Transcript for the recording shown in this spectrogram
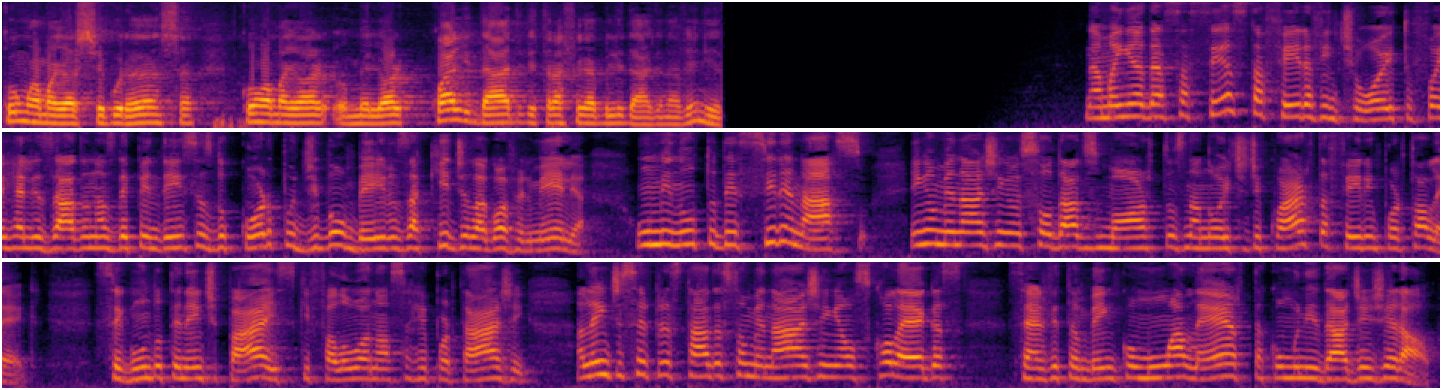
com uma maior segurança, com uma maior, melhor qualidade de trafegabilidade na avenida. Na manhã dessa sexta-feira, 28, foi realizado nas dependências do Corpo de Bombeiros aqui de Lagoa Vermelha um minuto de sirenaço, em homenagem aos soldados mortos na noite de quarta-feira em Porto Alegre. Segundo o Tenente Paz, que falou a nossa reportagem, além de ser prestada esta homenagem aos colegas, serve também como um alerta à comunidade em geral,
